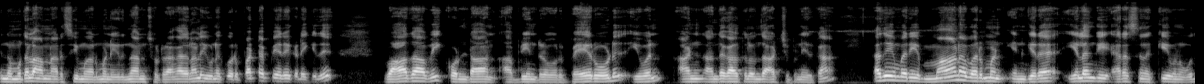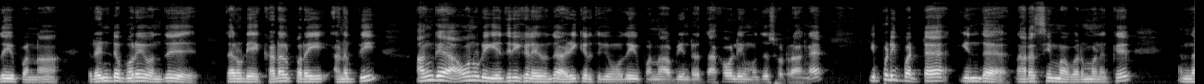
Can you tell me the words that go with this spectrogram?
இந்த முதலாம் நரசிம்மவர்மன் இருந்தான்னு சொல்கிறாங்க அதனால் இவனுக்கு ஒரு பட்டப்பேரே கிடைக்குது. வாதாபி கொண்டான் அப்படின்ற ஒரு பெயரோடு இவன் அந் அந்த காலத்தில் வந்து ஆட்சி பண்ணியிருக்கான். அதே மாதிரி மானவர்மன் என்கிற இலங்கை அரசனுக்கு இவன் உதவி பண்ணான். ரெண்டு முறை வந்து தன்னுடைய கடற்படை அனுப்பி அங்கே அவனுடைய எதிரிகளை வந்து அழிக்கிறதுக்கு உதவி பண்ணான் அப்படின்ற தகவலையும் வந்து சொல்கிறாங்க இப்படிப்பட்ட இந்த நரசிம்மவர்மனுக்கு அந்த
